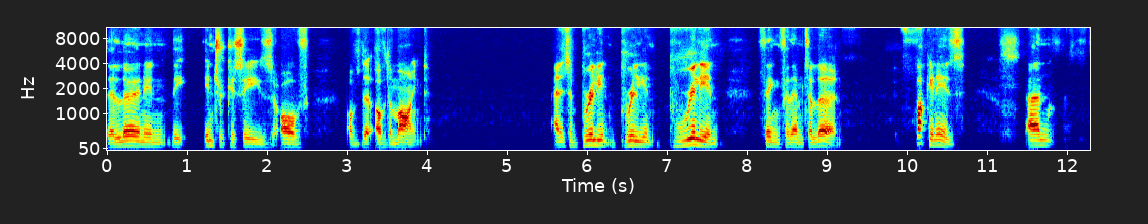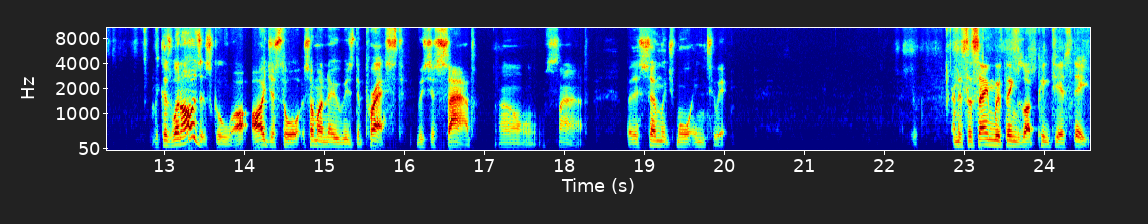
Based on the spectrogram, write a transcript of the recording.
they're learning the intricacies of of the of the mind, and it's a brilliant, brilliant, brilliant thing for them to learn. It fucking is, and because when I was at school, I, I, just thought someone who was depressed was just sad. Oh, sad. But there's so much more into it. And it's the same with things like PTSD.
